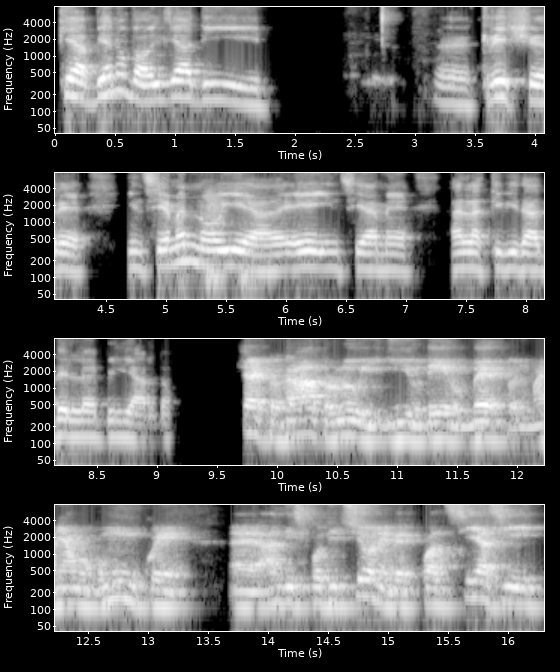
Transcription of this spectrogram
che abbiano voglia di eh, crescere insieme a noi e, e insieme all'attività del biliardo. Certo, tra l'altro noi, io, te, Roberto, rimaniamo comunque eh, a disposizione per qualsiasi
